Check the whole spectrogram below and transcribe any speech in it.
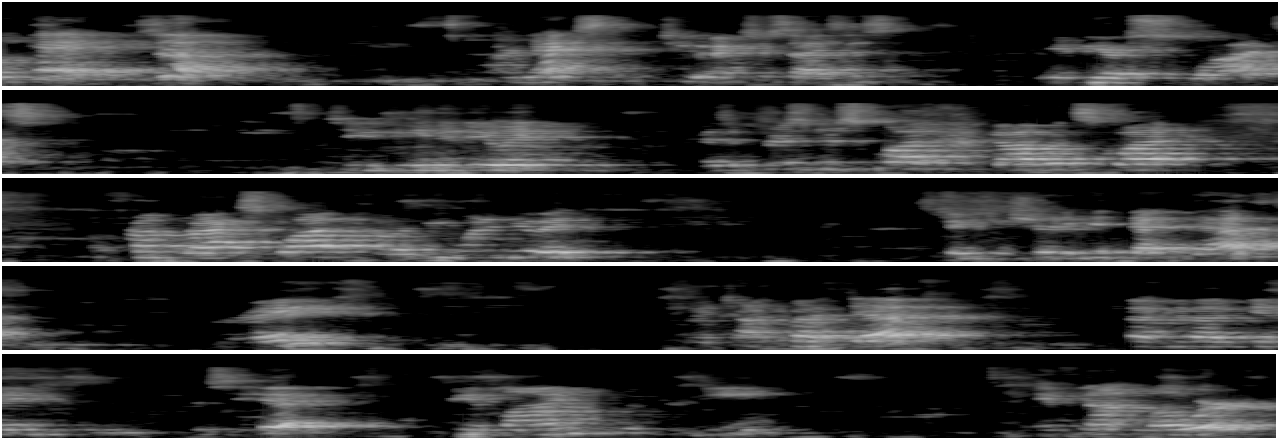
Okay, so our next two exercises are going to be our squats. So you need to do it as a prisoner squat, goblet squat, front rack squat, however you want to do it. Just making sure to hit that depth. All right. When I talk about depth, talking about getting this hip to be in line with your knee, if not lower,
